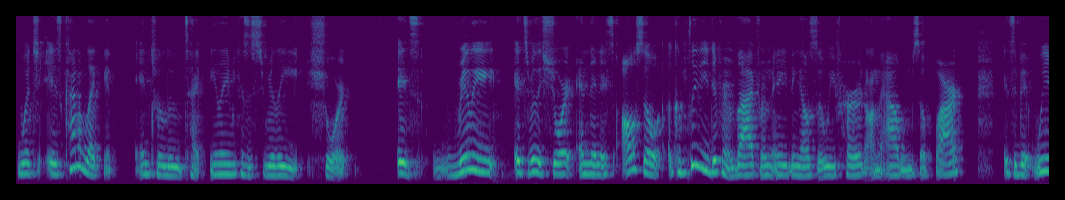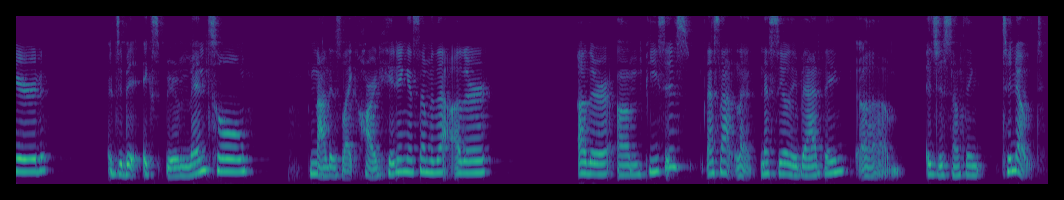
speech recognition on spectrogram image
which is kind of like an interlude type feeling because it's really short. It's really it's really short and then it's also a completely different vibe from anything else that we've heard on the album so far. It's a bit weird. It's a bit experimental, not as like hard hitting as some of the other other um pieces. That's not like necessarily a bad thing. Um it's just something to note.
